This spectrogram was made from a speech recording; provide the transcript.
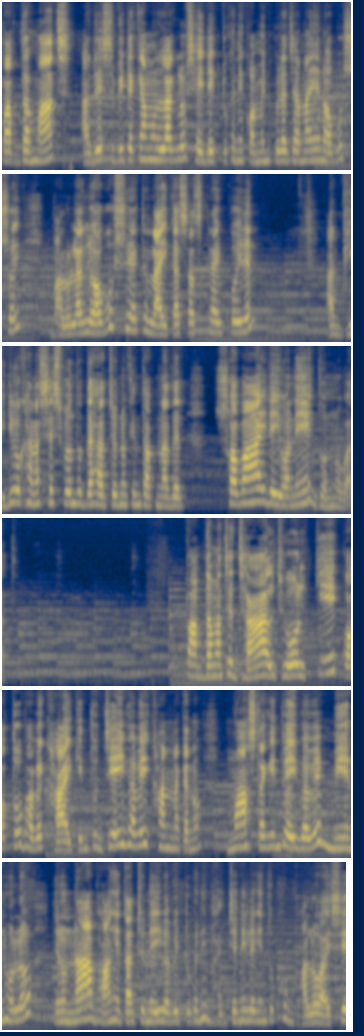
পাবদা মাছ আর রেসিপিটা কেমন লাগল সেইটা একটুখানি কমেন্ট করে জানায়েন অবশ্যই। ভালো লাগলে অবশ্যই একটা লাইক আর সাবস্ক্রাইব করেন আর ভিডিও খানা শেষ পর্যন্ত দেখার জন্য কিন্তু আপনাদের সবাইরই অনেক ধন্যবাদ। পাবদা মাছের ঝাল, ঝোল, কে কতভাবে খায়, কিন্তু যেইভাবেই খান না কেন, মাছটা কিন্তু এইভাবে মেন হলো, যেন না ভাঙে, তার জন্য এইভাবে একটুখানি ভাজ্যে নিলে কিন্তু খুব ভালো হয়। সে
